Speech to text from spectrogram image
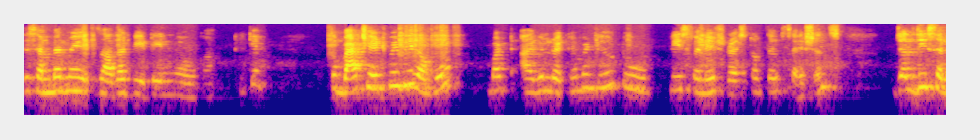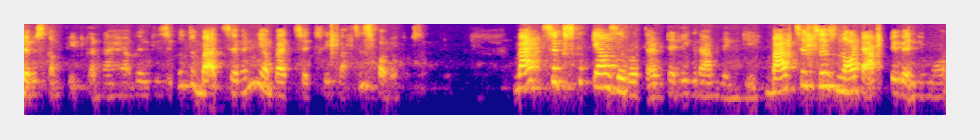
दिसंबर में ज़्यादा डिटेल में होगा, ठीक है? तो बैच एट में भी रहो but I will recommend you to please finish rest of the sessions जल्दी सिलेबस कंप्लीट करना है अगर किसी को तो बैच सेवन या बैच सिक्स की क्लासेस फॉलो कर सकते बैच सिक्स का क्या ज़रूरत है टेलीग्राम लिंक की? Batch six is not active any more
